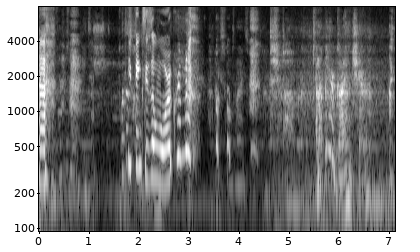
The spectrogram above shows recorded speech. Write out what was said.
he thinks he's a war criminal? Shut up. Can I be your guy in the chair? What?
